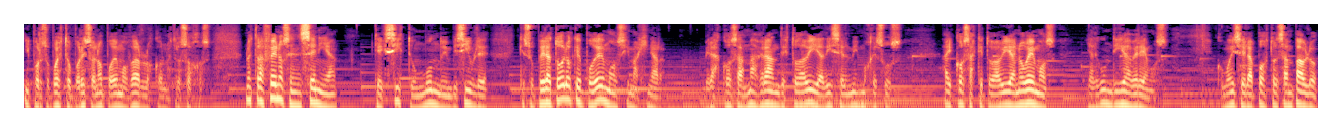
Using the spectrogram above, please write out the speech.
y por supuesto por eso no podemos verlos con nuestros ojos. Nuestra fe nos enseña que existe un mundo invisible que supera todo lo que podemos imaginar. Verás cosas más grandes todavía, dice el mismo Jesús. Hay cosas que todavía no vemos y algún día veremos. Como dice el apóstol San Pablo,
